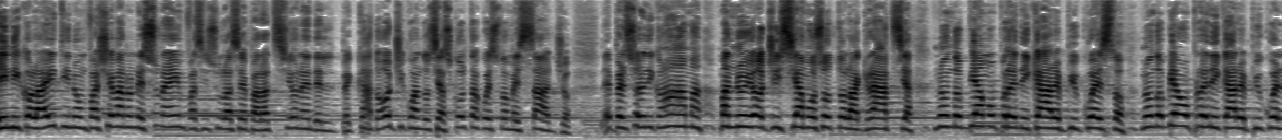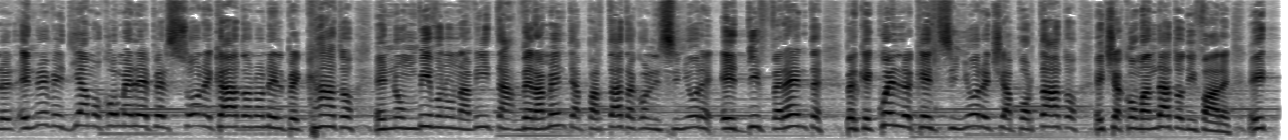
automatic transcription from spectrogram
E i Nicolaiti non facevano nessuna enfasi sulla separazione del peccato. Oggi quando si ascolta questo messaggio, le persone dicono, ah ma, ma, noi oggi siamo sotto la grazia, non dobbiamo predicare più questo, non dobbiamo predicare più quello. E noi vediamo come le persone cadono nel peccato e non vivono una vita veramente appartata con il Signore e differente, perché quello che il Signore ci ha portato e ci ha comandato di fare. E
